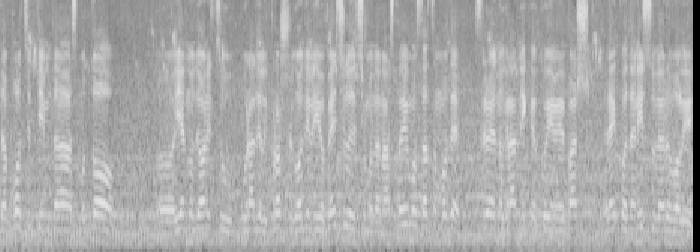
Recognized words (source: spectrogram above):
Da podsjetim da smo to jednu deonicu uradili prošle godine i obećali da ćemo da nastavimo. Sad sam ovde sreo jednog radnika koji mi je baš rekao da nisu verovali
